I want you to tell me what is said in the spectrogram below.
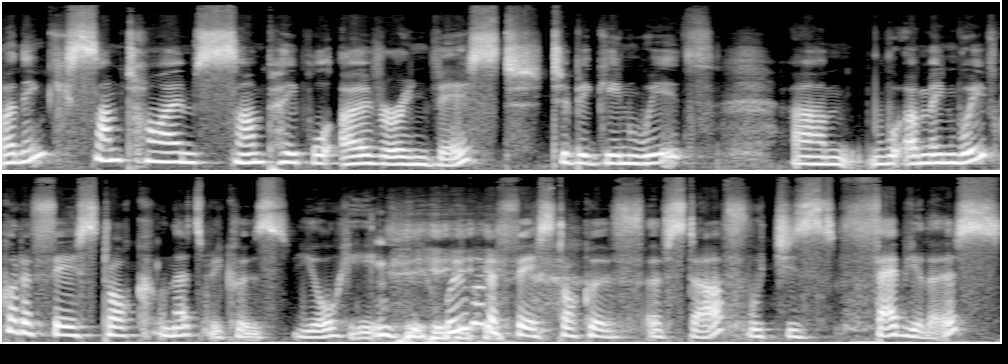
I think sometimes some people overinvest to begin with. Um, I mean, we've got a fair stock, and that's because you're here. we've got a fair stock of, of stuff, which is fabulous.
